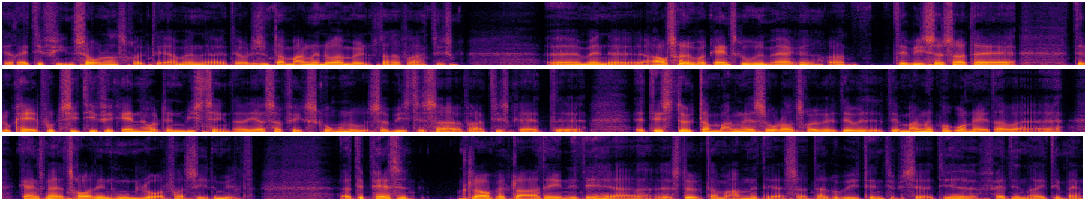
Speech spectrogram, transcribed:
et rigtig fint solafstryk der, men øh, det var ligesom, der manglede noget af mønstret faktisk. Øh, men øh, aftrykket var ganske udmærket, og det viser så, da det lokale politi de fik anholdt en mistænkt, og jeg så fik skoene ud, så viste det sig faktisk, at, øh, at det stykke, der manglede af solaftrykket, det, det manglede på grund af, at der var uh, gerningsmand havde trådt en hundelort, for at sige det mildt. Og det passede klokkeklart ind i det her øh, stykke, der manglede der, så der kunne vi identificere, at de havde fat i en rigtig mand.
